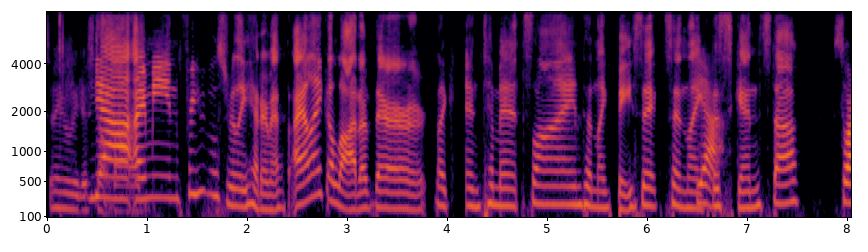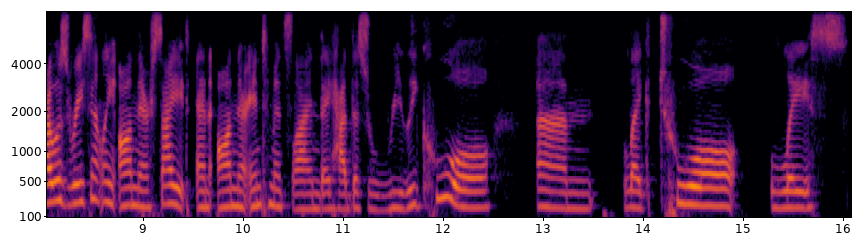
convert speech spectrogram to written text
So maybe we just Yeah. I mean, Free People's really hit or miss. I like a lot of their like intimates lines and like basics and like Yeah. the skin stuff. So I was recently on their site and on their intimates line, they had this really cool, um, like tulle lace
